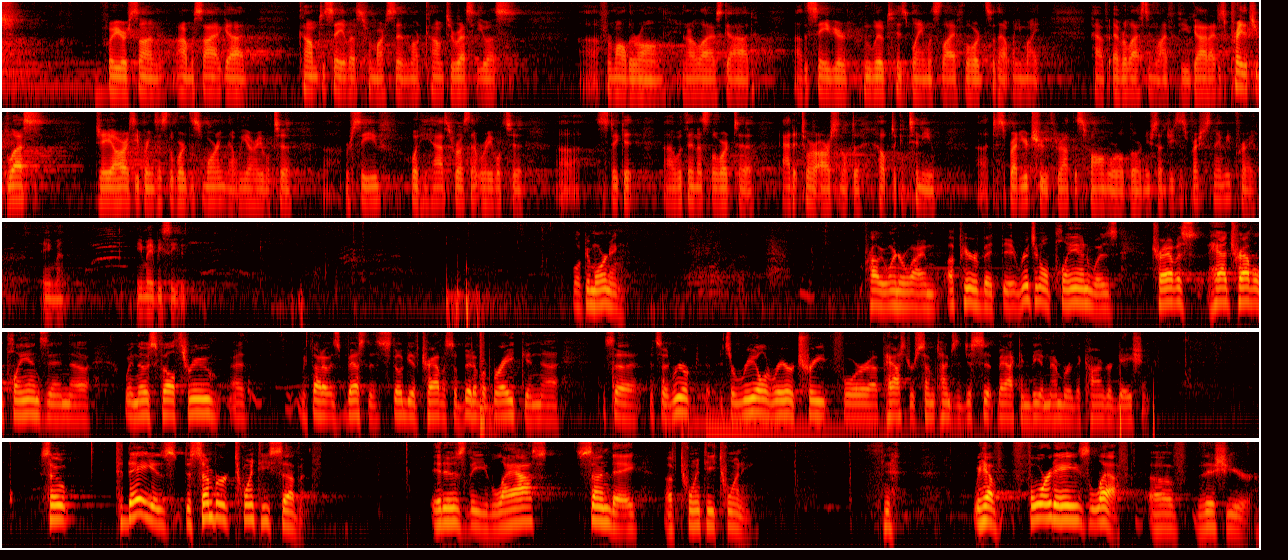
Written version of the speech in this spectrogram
for your Son, our Messiah God, come to save us from our sin. Lord, come to rescue us uh, from all the wrong in our lives, God. Uh, the Savior who lived his blameless life, Lord, so that we might have everlasting life with you. God, I just pray that you bless JR as he brings us the word this morning, that we are able to uh, receive what he has for us, that we're able to uh, stick it uh, within us, Lord, to add it to our arsenal to help to continue uh, to spread your truth throughout this fallen world, Lord. In your Son, Jesus' precious name we pray. Amen. You may be seated. Well, good morning. Probably wonder why I'm up here, but the original plan was Travis had travel plans, and uh, when those fell through, uh, we thought it was best to still give Travis a bit of a break. And uh, it's a it's a real it's a real rare treat for uh, pastors sometimes to just sit back and be a member of the congregation. So today is December 27th. It is the last Sunday of 2020. we have four days left of this year.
